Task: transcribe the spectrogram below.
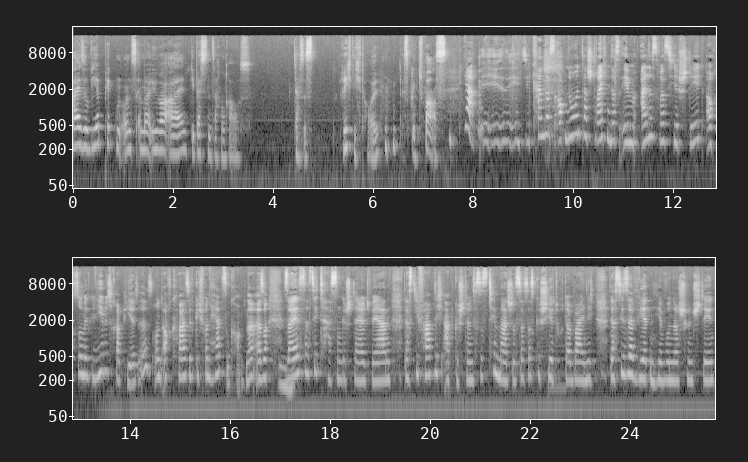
Also wir picken uns immer überall die besten Sachen raus. Das ist richtig toll. Das bringt Spaß. Ja, ich kann das auch nur unterstreichen, dass eben alles, was hier steht, auch so mit Liebe drapiert ist und auch quasi wirklich von Herzen kommt. Ne? Also sei es, dass die Tassen gestellt werden, dass die farblich abgestimmt, dass es thematisch ist, dass das Geschirrtuch dabei liegt, dass die Servierten hier wunderschön stehen,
